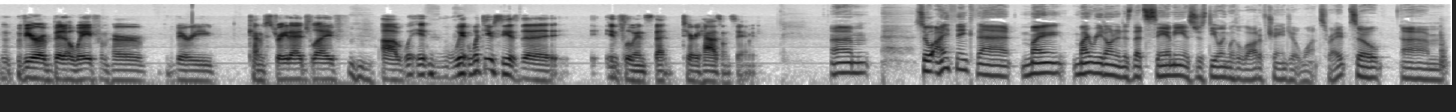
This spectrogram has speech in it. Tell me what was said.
veer a bit away from her very kind of straight edge life. Mm-hmm. Uh, it, what do you see as the influence that Terry has on Sammy? Um, so I think that my my read on it is that Sammy is just dealing with a lot of change at once, right? So um,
